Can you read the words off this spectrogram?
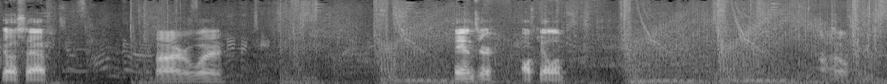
Go, Sav. Fire away. Panzer, I'll kill him. I'll help you.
